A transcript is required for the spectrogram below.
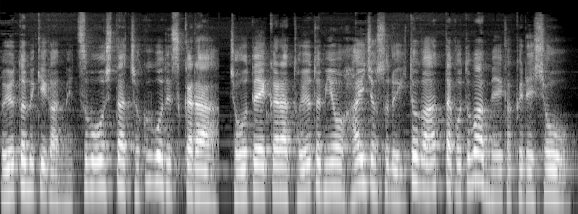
豊臣家が滅亡した直後ですから、朝廷から豊臣を排除する意図があったことは明確でしょ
